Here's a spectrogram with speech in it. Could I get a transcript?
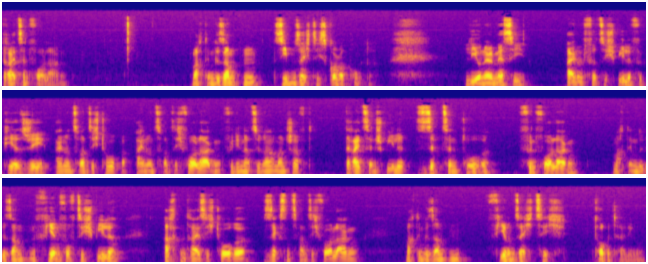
13 Vorlagen. Macht im Gesamten 67 Scorerpunkte. Lionel Messi 41 Spiele für PSG, 21 Tore, 21 Vorlagen für die Nationalmannschaft, 13 Spiele, 17 Tore, 5 Vorlagen, macht im Gesamten 54 Spiele, 38 Tore, 26 Vorlagen, macht im Gesamten 64 Torbeteiligung.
